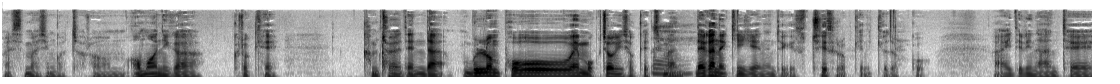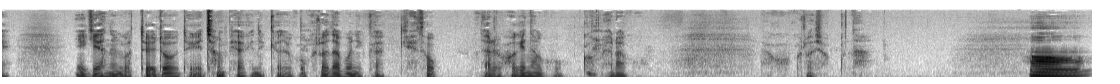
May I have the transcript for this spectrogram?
말씀하신 것처럼 어머니가 그렇게 감춰야 된다. 물론 보호의 목적이셨겠지만 네. 내가 느끼기에는 되게 수치스럽게 느껴졌고 아이들이 나한테 얘기하는 것들도 되게 창피하게 느껴지고 그러다 보니까 계속 나를 확인하고 검열하고 아이고, 그러셨구나. 어,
